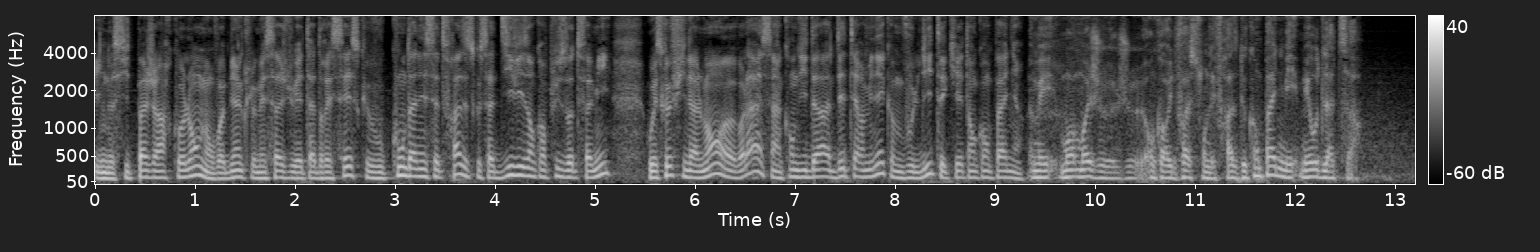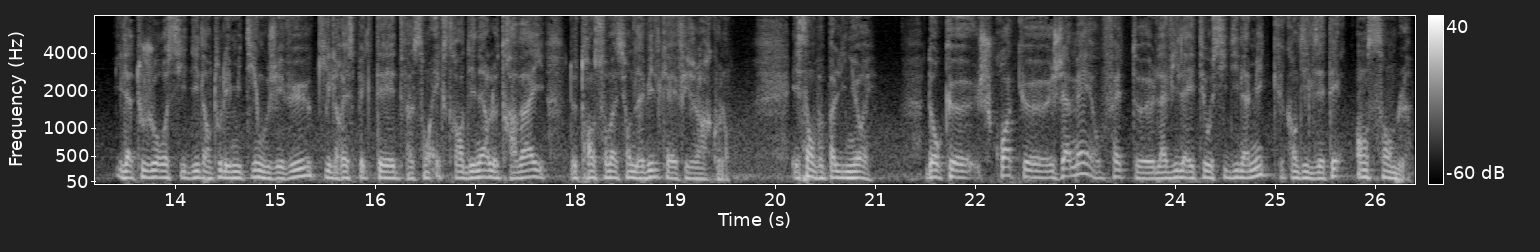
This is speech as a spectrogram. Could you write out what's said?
Il ne cite pas Gérard Collomb, mais on voit bien que le message lui est adressé. Est-ce que vous condamnez cette phrase? Est-ce que ça divise encore plus votre famille? Ou est-ce que finalement, euh, voilà, c'est un candidat déterminé, comme vous le dites, et qui est en campagne? Mais moi, moi je, encore une fois, ce sont des phrases de campagne, mais, mais au-delà de ça, il a toujours aussi dit dans tous les meetings où j'ai vu qu'il respectait de façon extraordinaire le travail de transformation de la ville qu'avait fait Gérard Collomb. Et ça, on ne peut pas l'ignorer. Donc euh, je crois que jamais, au fait, euh, la ville a été aussi dynamique que quand ils étaient ensemble.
